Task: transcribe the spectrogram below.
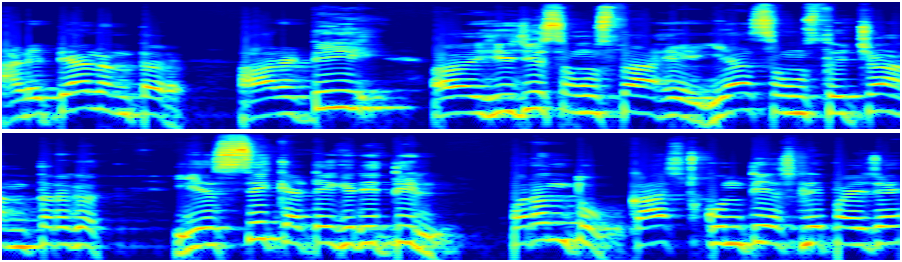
आणि त्यानंतर आर टी ही जी संस्था आहे या संस्थेच्या अंतर्गत एस सी कॅटेगरीतील परंतु कास्ट कोणती असली पाहिजे?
